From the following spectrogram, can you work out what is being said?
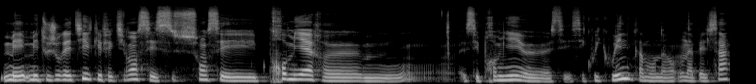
Mais, mais toujours est-il qu'effectivement, ce sont ces premières ces premiers, euh, ces, quick wins, comme on, appelle ça,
